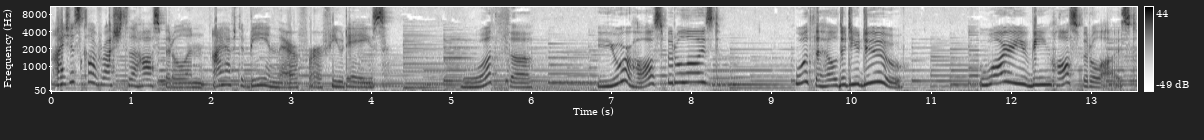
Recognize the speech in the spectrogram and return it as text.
I just got rushed to the hospital and I have to be in there for a few days. What the? You're hospitalized? What the hell did you do? Why are you being hospitalized?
